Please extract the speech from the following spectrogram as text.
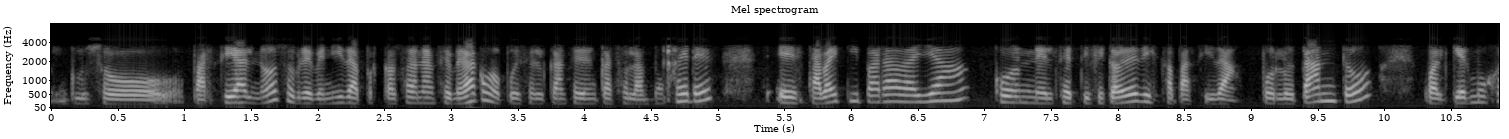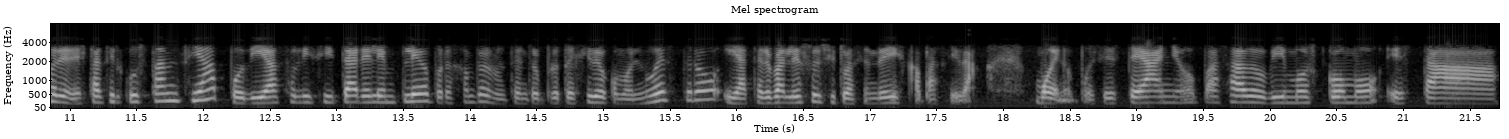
incluso parcial, ¿no? Sobrevenida por causa de una enfermedad, como puede ser el cáncer en caso de las mujeres, estaba equiparada ya con el certificado de discapacidad. Por lo tanto, cualquier mujer en esta circunstancia podía solicitar el empleo, por ejemplo, en un centro protegido como el nuestro y hacer valer su situación de discapacidad. Bueno, pues este año pasado vimos cómo esta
